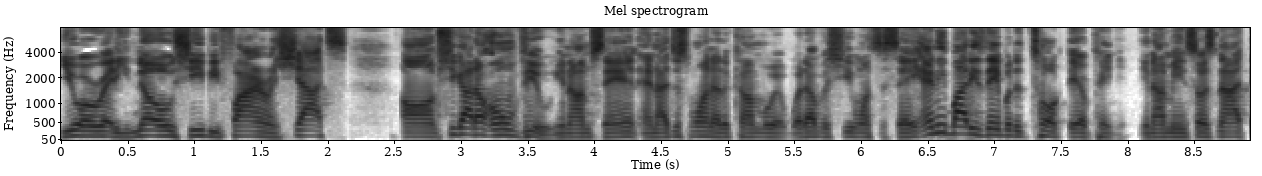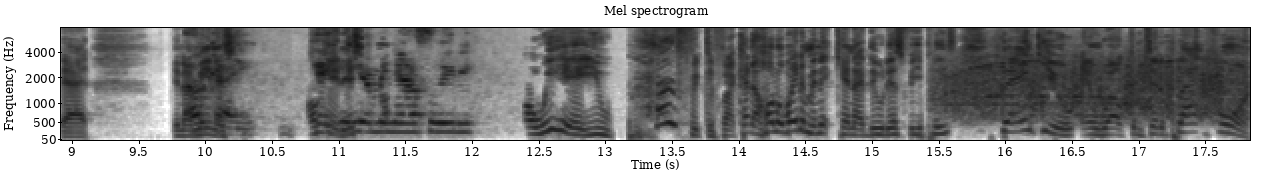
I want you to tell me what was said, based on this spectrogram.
you already know she be firing shots. Um, she got her own view, you know what I'm saying? And I just wanted to come with whatever she wants to say. Anybody's able to talk their opinion, you know what I mean? So it's not that, you know what I mean? Okay. It's- Can you hear me now, sweetie? Oh, we hear you perfectly fine. Can I hold on? Wait a minute. Can I do this for you, please? Thank you, and welcome to the platform.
